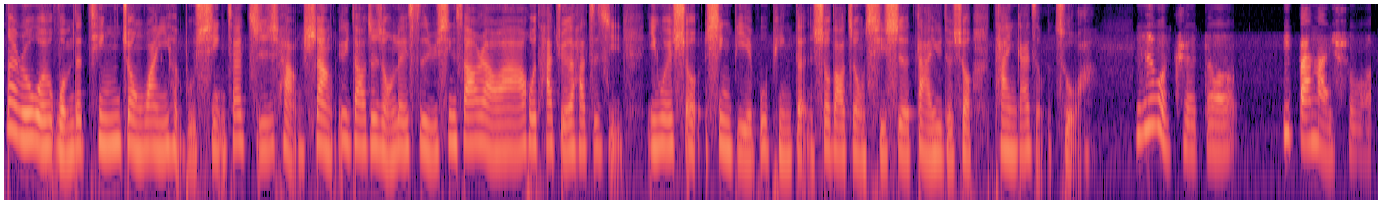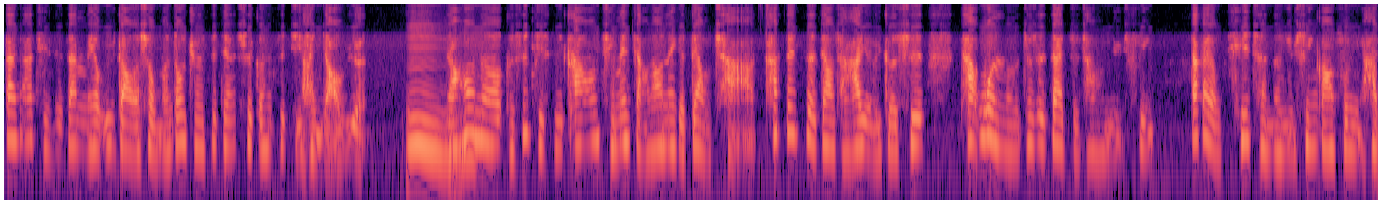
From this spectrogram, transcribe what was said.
那如果我们的听众万一很不幸在职场上遇到这种类似于性骚扰啊，或他觉得他自己因为受性别不平等受到这种歧视的待遇的时候，他应该怎么做啊？其实我觉得。一般来说，大家其实，在没有遇到的时候，我们都觉得这件事跟自己很遥远。嗯，然后呢？可是其实刚刚前面讲到那个调查，他这次的调查，他有一个是他问了，就是在职场的女性，大概有七成的女性告诉你，她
